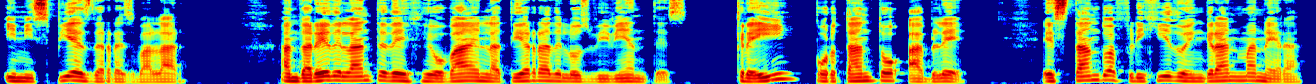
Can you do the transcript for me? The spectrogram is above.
y mis pies de resbalar. Andaré delante de Jehová en la tierra de los vivientes. Creí, por tanto hablé, estando afligido en gran manera,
